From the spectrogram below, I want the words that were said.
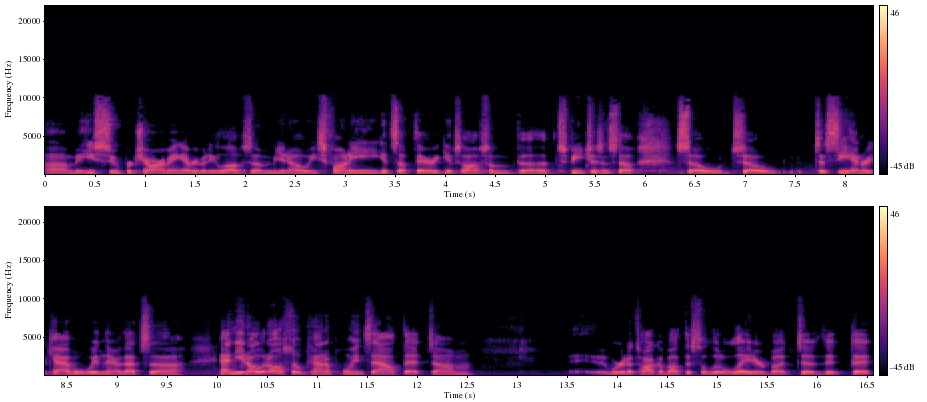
Um, he's super charming. Everybody loves him. You know, he's funny. He gets up there. He gives awesome uh, speeches and stuff. So, so to see Henry Cavill win there, that's uh, and you know, it also kind of points out that um, we're going to talk about this a little later, but uh, that that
